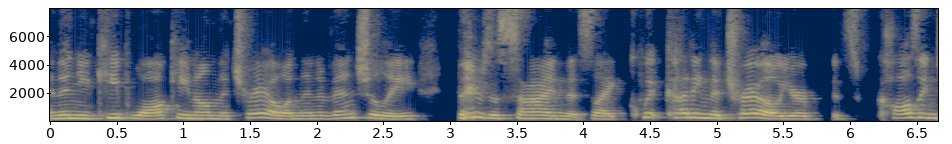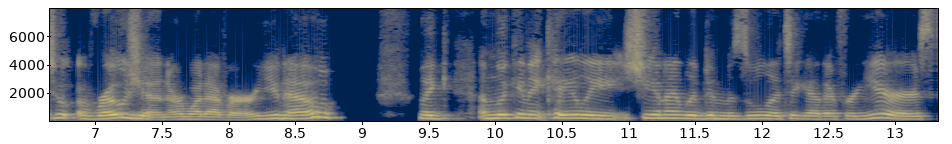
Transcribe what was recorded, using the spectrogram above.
And then you keep walking on the trail, and then eventually there's a sign that's like, quit cutting the trail. You're it's causing to erosion or whatever, you know? Like I'm looking at Kaylee, she and I lived in Missoula together for years,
